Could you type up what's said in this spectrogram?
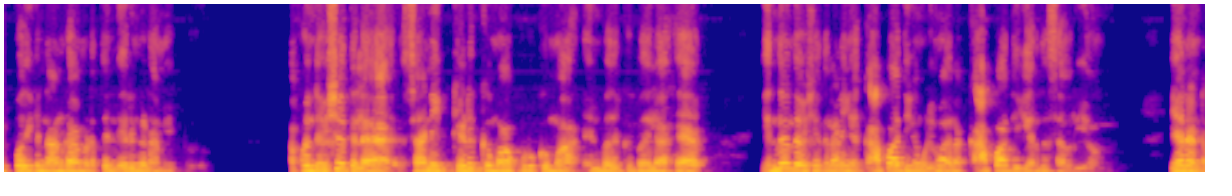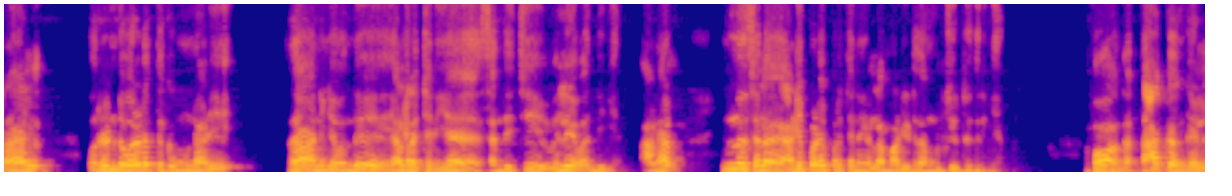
இப்போதைக்கு நான்காம் இடத்தை நெருங்கின அமைப்பு. அப்போ இந்த விஷயத்தில் சனி கெடுக்குமா கொடுக்குமா என்பதற்கு பதிலாக எந்தெந்த விஷயத்தில் நீங்கள் காப்பாற்றிக்க முடியுமோ அதெல்லாம் காப்பாற்றிக்கிறது சௌரியம். ஏனென்றால் ஒரு ரெண்டு வருடத்துக்கு முன்னாடி தான் நீங்கள் வந்து ஏழரை சனியை சந்தித்து வெளியே வந்தீங்க. ஆனால் இன்னும் சில அடிப்படை பிரச்சனைகள்லாம் மாட்டிட்டு தான் முடிச்சுட்டு இருக்கிறீங்க. அப்போது அந்த தாக்கங்கள்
